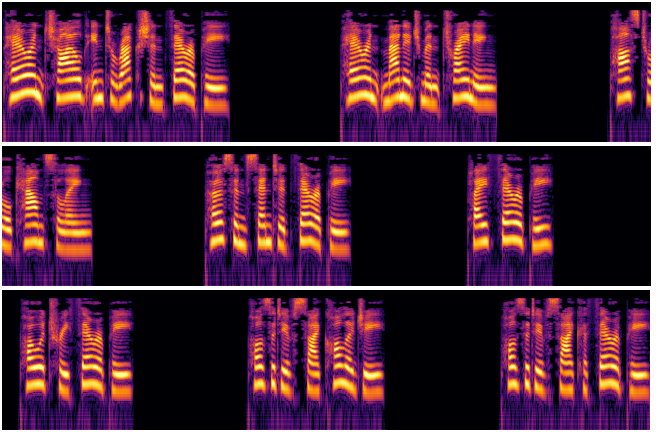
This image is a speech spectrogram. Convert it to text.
Parent-child interaction therapy Parent management training Pastoral counseling Person-centered therapy Play therapy Poetry therapy Positive psychology Positive psychotherapy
